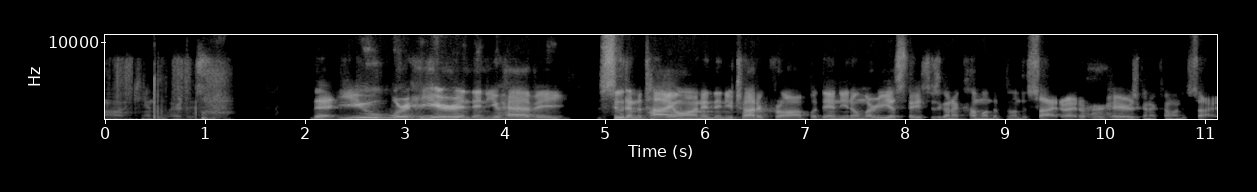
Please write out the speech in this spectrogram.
Oh, I can't wear this. That you were here and then you have a suit and a tie on and then you try to crop, but then, you know, Maria's face is going to come on the, on the side, right? Or her hair is going to come on the side.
